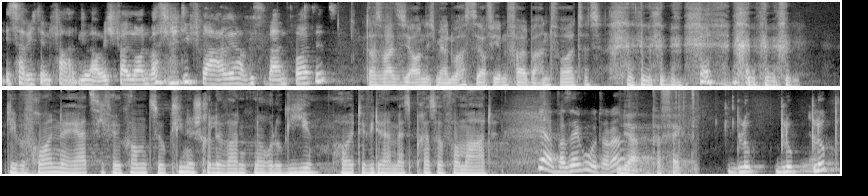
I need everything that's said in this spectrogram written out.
Jetzt habe ich den Faden, glaube ich, verloren. Was war die Frage? Habe ich sie beantwortet? Das weiß ich auch nicht mehr. Du hast sie auf jeden Fall beantwortet. Liebe Freunde, herzlich willkommen zu Klinisch Relevant Neurologie. Heute wieder im Espresso-Format. Ja, war sehr gut, oder? Ja, perfekt. Blub, blub, blub.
